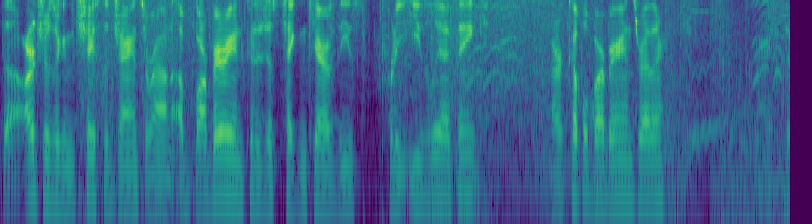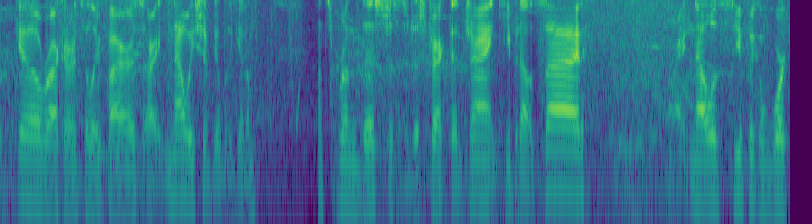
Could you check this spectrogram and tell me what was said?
the archers are gonna chase the giants around. A barbarian could have just taken care of these pretty easily, I think. Or a couple barbarians, rather. Alright, there we go. Rocket artillery fires. Alright, now we should be able to get them. Let's run this just to distract that giant, keep it outside. Alright, now let's see if we can work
